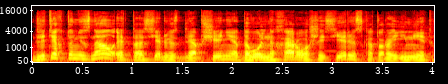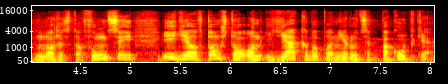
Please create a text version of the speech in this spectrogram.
Для тех, кто не знал, это сервис для общения, довольно хороший сервис, который имеет множество функций, и дело в том, что он якобы планируется к покупке.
